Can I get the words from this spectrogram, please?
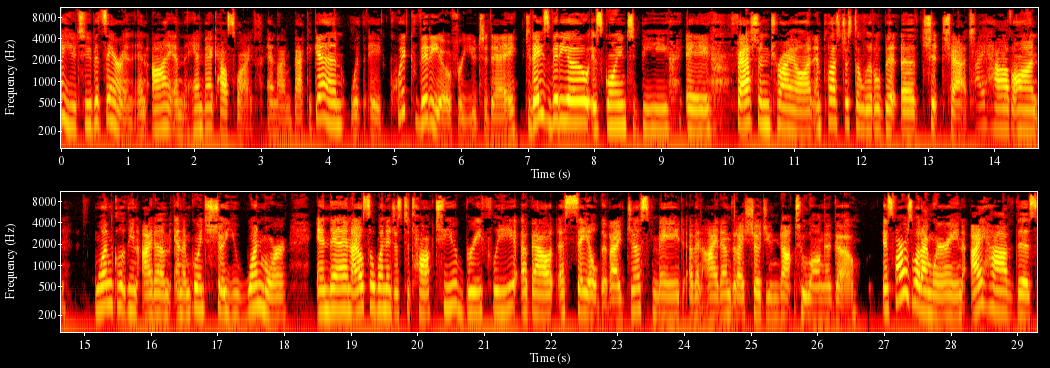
Hey YouTube, it's Erin and I am the Handbag Housewife and I'm back again with a quick video for you today. Today's video is going to be a fashion try on and plus just a little bit of chit chat. I have on one clothing item and I'm going to show you one more and then I also wanted just to talk to you briefly about a sale that I just made of an item that I showed you not too long ago. As far as what I'm wearing, I have this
